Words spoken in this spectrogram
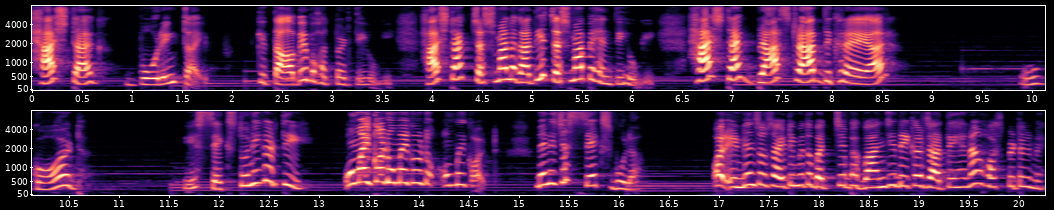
हैश टैग बोरिंग टाइप किताबें बहुत पढ़ती होगी। हैश टैग चश्मा लगाती है, चश्मा पहनती होगी। हैश टैग ब्रास ट्रैप दिख रहा है यार। ओ गॉड ये सेक्स तो नहीं करती? ओ my god oh my god oh my god मैंने जस्ट सेक्स बोला। और इंडियन सोसाइटी में तो बच्चे भगवान जी देकर जाते हैं ना हॉस्पिटल में।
